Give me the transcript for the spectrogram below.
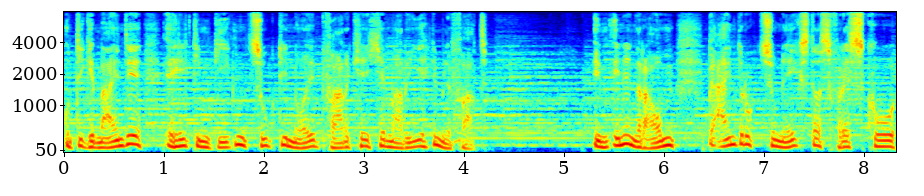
und die Gemeinde erhielt im Gegenzug die neue Pfarrkirche Marie Himmelfahrt. Im Innenraum beeindruckt zunächst das Fresko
